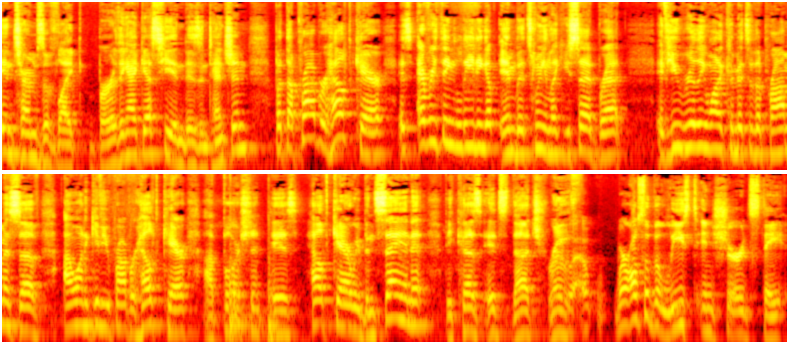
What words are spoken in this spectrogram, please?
in terms of like birthing, I guess he and his intention. But the proper health care is everything leading up in between, like you said, Brett. If you really want to commit to the promise of, I want to give you proper health care, abortion is health care. We've been saying it because it's the truth. We're also the least insured state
